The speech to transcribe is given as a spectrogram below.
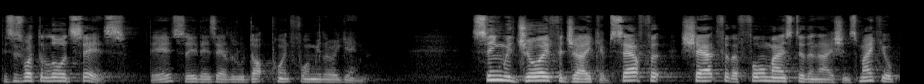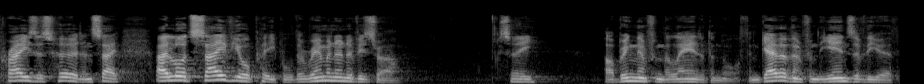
This is what the Lord says. There, see, there's our little dot point formula again. Sing with joy for Jacob. Shout for, shout for, the foremost of the nations. Make your praises heard and say, O Lord, save your people, the remnant of Israel. See, I'll bring them from the land of the north and gather them from the ends of the earth.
